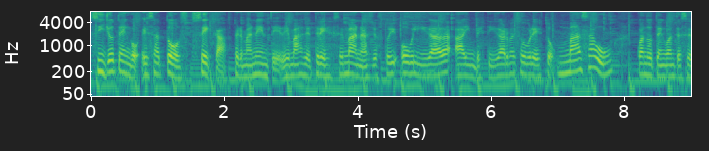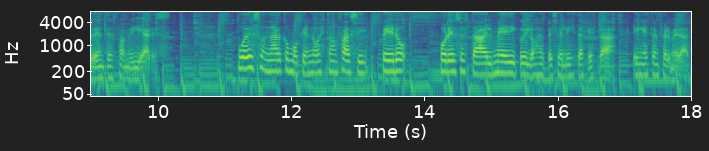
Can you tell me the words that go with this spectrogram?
Si yo tengo esa tos seca, permanente, de más de tres semanas, yo estoy obligada a investigarme sobre esto, más aún cuando tengo antecedentes familiares. Puede sonar como que no es tan fácil, pero por eso está el médico y los especialistas que están en esta enfermedad.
